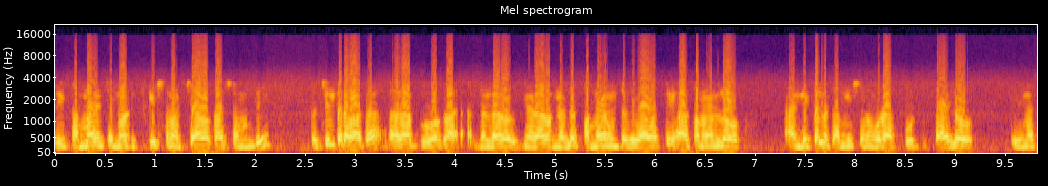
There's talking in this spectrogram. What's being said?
దీనికి సంబంధించిన నోటిఫికేషన్ వచ్చే అవకాశం ఉంది. వచ్చిన తర్వాత దాదాపు ఒక నెల నెల రెండు నెలల సమయం ఉంటుంది కాబట్టి ఆ సమయంలో ఎన్నికల కమిషన్ కూడా పూర్తి స్థాయిలో એમાં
